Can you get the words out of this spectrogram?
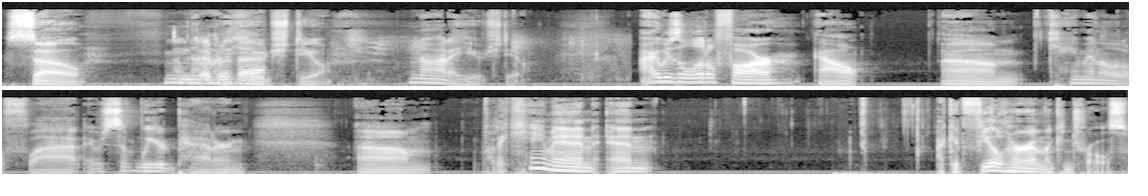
So, I'm not a that. huge deal. Not a huge deal. I was a little far out. Um, came in a little flat. It was a weird pattern. Um, but I came in and I could feel her in the controls.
